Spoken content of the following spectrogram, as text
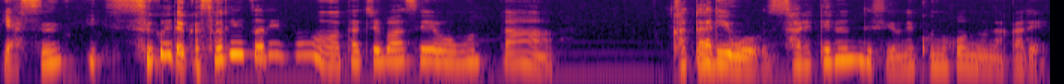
いや、すごい、すごい、だからそれぞれの立場性を持った語りをされてるんですよね、この本の中で。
